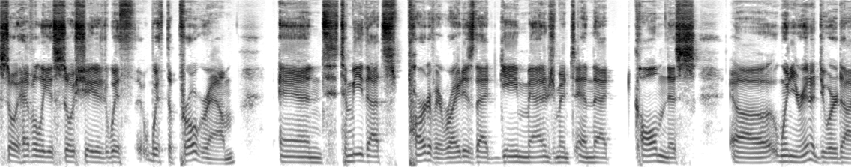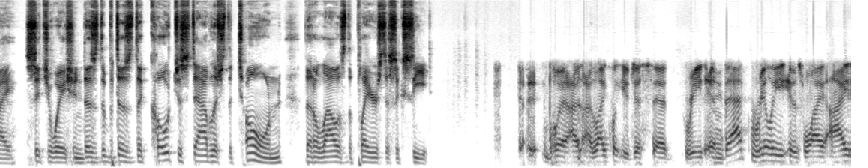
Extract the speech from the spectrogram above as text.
so heavily associated with with the program. And to me, that's part of it, right? Is that game management and that calmness uh, when you're in a do or die situation? Does the does the coach establish the tone that allows the players to succeed? Boy, I, I, like what you just said, Reed, and that really is why I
